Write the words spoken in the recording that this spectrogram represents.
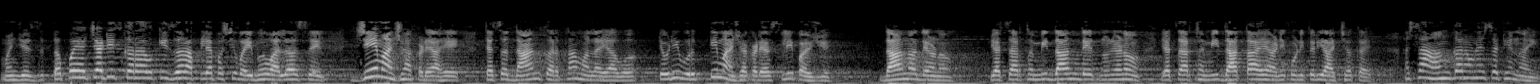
म्हणजे तप याच्यासाठीच करावं की जर आपल्यापाशी वैभव आलं असेल जे माझ्याकडे आहे त्याचं दान करता मला यावं. तेवढी वृत्ती माझ्याकडे असली पाहिजे. दान देणं याचा अर्थ मी दान देत देणं याचा अर्थ मी दाता आहे आणि कोणीतरी याचक आहे. असा अहंकार होण्यासाठी नाही.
